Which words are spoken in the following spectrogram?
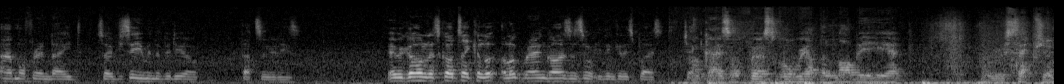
I have my friend Ade. So if you see him in the video, that's who it is. Here we go, let's go take a look, a look around guys and see what you think of this place. Check Okay, so first of all we have the lobby here, or reception,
